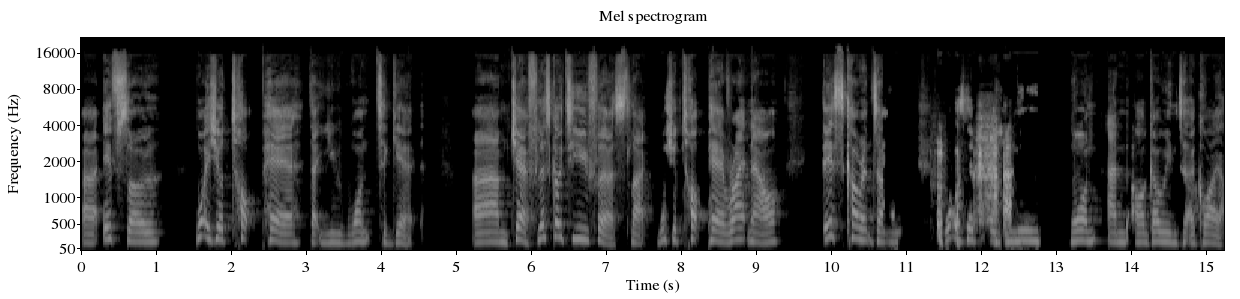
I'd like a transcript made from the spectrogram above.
Uh, if so, what is your top pair that you want to get? Um, Jeff, let's go to you first. Like, what's your top pair right now, this current time? What is the pair you need, want, and are going to acquire?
